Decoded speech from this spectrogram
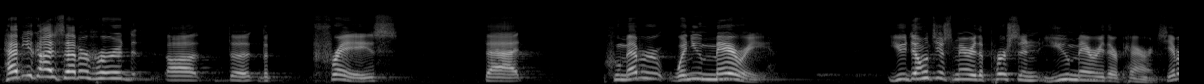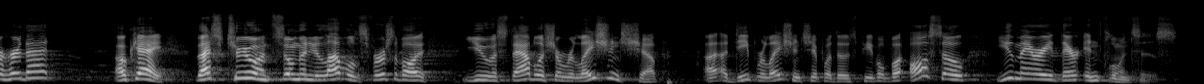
Have you guys ever heard uh, the, the phrase that whomever, when you marry, you don't just marry the person, you marry their parents? You ever heard that? Okay, that's true on so many levels. First of all, you establish a relationship, a deep relationship with those people, but also you marry their influences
